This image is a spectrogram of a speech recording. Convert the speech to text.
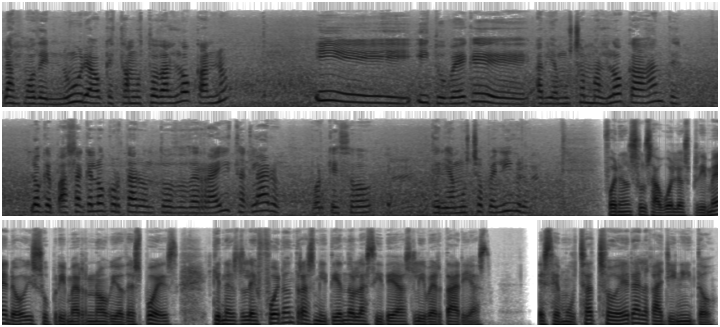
las modernuras o que estamos todas locas, ¿no? Y, tuve que había muchas más locas antes. Lo que pasa es que lo cortaron todo de raíz, está claro, porque eso tenía mucho peligro. Fueron sus abuelos primero y su primer novio después quienes le fueron transmitiendo las ideas libertarias. Ese muchacho era el gallinito,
